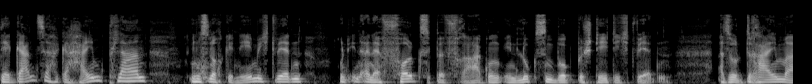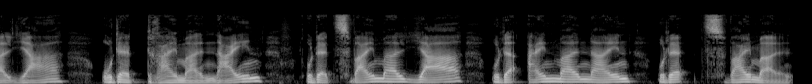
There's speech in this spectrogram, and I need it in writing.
Der ganze Geheimplan muss noch genehmigt werden und in einer Volksbefragung in Luxemburg bestätigt werden. Also dreimal Ja oder dreimal Nein oder zweimal Ja oder einmal Nein oder zweimal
